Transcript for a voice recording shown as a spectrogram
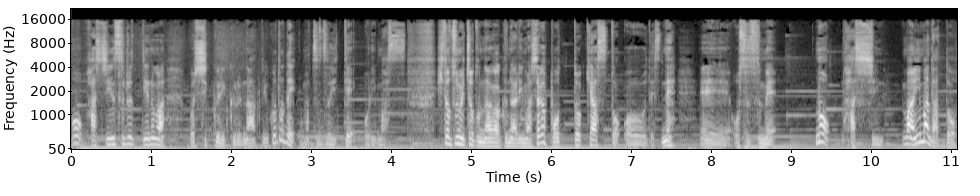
を発信するっていうのがしっくりくるなということで、まあ、続いております。一つ目ちょっと長くなりましたがポッドキャストですね、えー、おすすめ。の発信。まあ今だと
